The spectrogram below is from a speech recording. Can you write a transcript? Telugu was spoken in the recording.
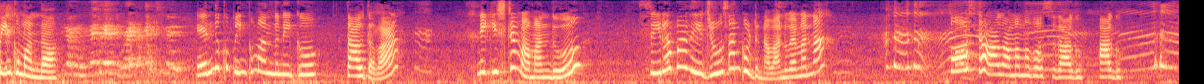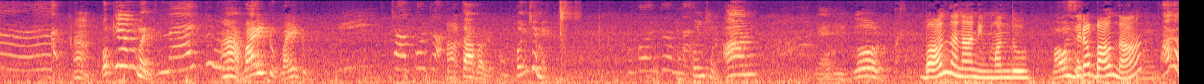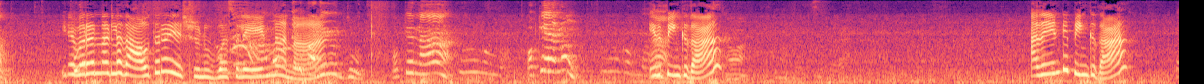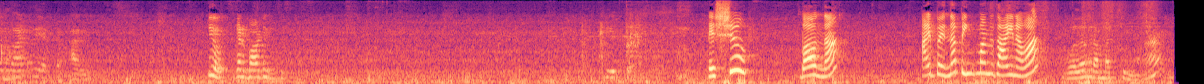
పింక్ మందా? ఎందుకు పింక్ మందు నీకు? తాగుతావా? నీకు ఇష్టమా మందు? సిరప్ అది జ్యూస్ అనుకుంటున్నావా నువ్వేమన్నా? పోస్తా ఆగు అమ్మమ్మ పోస్తుంది ఆగు ఆగు. ఓకే మరి. Wait wait. తాగాలి కొంచెమే. కొంచెం వెరీ గుడ్ బాగుందా నా నీ మందు? సిరప్ బాగుందా? ఎవరన్నా అట్లా తాగుతారా యశు నువ్వు అసలు పడేయొద్దు. ఓకేనా? ఓకే అను. ఇది పింక్దా? అదేంటి పింక్దా? అది. ఇక్కడ బాటిల్ యశు బాగుందా? అయిపోయిందా? పింక్ మందు తాగినావా? గోదావరి రమ్మచ్చిందా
